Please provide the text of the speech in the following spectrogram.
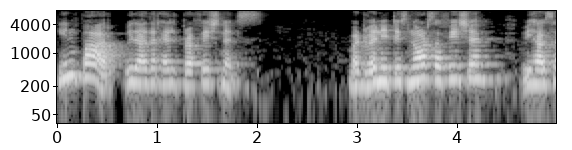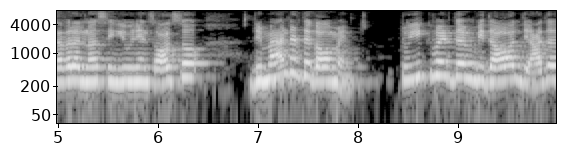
in par with other health professionals. But when it is not sufficient, we have several nursing unions also demanded the government to equate them with all the other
